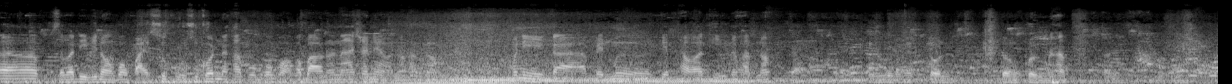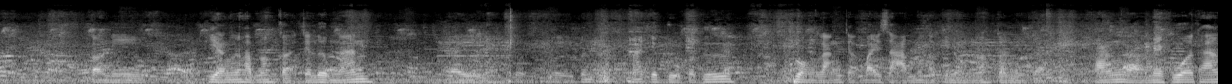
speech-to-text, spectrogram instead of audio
ครับสวัสดีพี่น้องปองไปายสุขุสุคนนะครับ ผมปอบอกกับบ่านานาชาแนลนะครับเนาะวันนี้ก็เป็นมือเก็บเท่าอาทิตย์นะครับเนาะเป็นมือเก็บต้นต้นผึ่งนะครับ ตอนนี้ตอนนี้เที่ยงนะครับเนาะก็จะเริ่มงานไปไปเพิ่นมาเก็บดูก็คือช่วงหลังจากใบสามนะครับพี่น้องเนาะตอนนี้ก็ทั้งแม่ครัวทั้ง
